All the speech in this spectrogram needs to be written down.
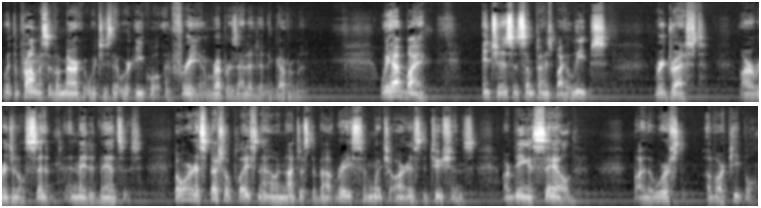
with the promise of America, which is that we're equal and free and represented in a government. We have, by inches and sometimes by leaps, redressed our original sin and made advances. But we're in a special place now, and not just about race, in which our institutions are being assailed by the worst of our people,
